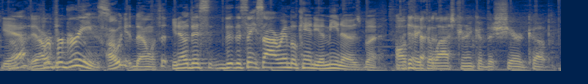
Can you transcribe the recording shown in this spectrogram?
Yeah, Yeah, for, would- for greens. I would get down with it. You know, this th- this ain't sour rainbow candy aminos, but I'll take the last drink of the shared cup.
